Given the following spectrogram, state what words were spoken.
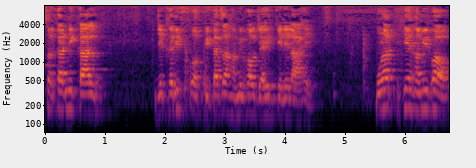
सरकारने काल जे खरीप पिकाचा हमीभाव जाहीर केलेला आहे मुळात हे हमीभाव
